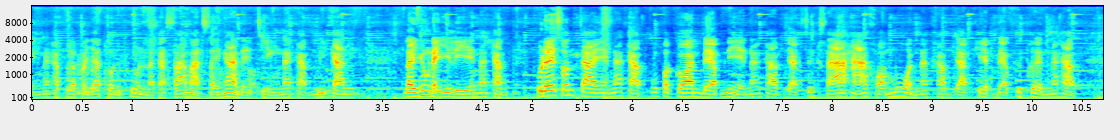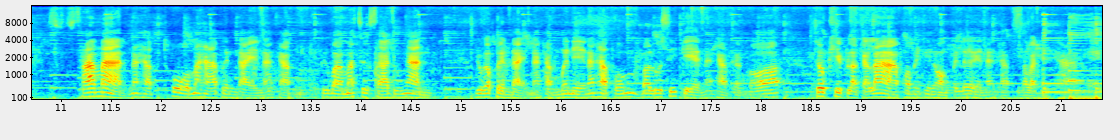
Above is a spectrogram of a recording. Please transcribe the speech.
งนะครับเพื่อประหยัดต้นทุนแล้วก็สามารถใช้งานได้จริงนะครับ มีการไรยุ่งได้ยีหลีนะครับ ผู้ใดสนใจนะครับ อุปกรณ์แบบนี้นะครับอยากศึกษาหาข้อมูลนะครับอยากเฮ็ดแบบคือเพิ่นนะครับ สามารถนะครับโทรมาหาเพิ่นใดนะครับหรือว่ามาศึกษาดูงานอยู่กับเพิ่นใดนะครับเมื่อนี้นะครับ ผมบารุซิเกตนะครับแล้วก็จบคลิปหลักกะล่าพ่อแม่พี่น้องไปเลยนะครับ สวัสดีครับ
